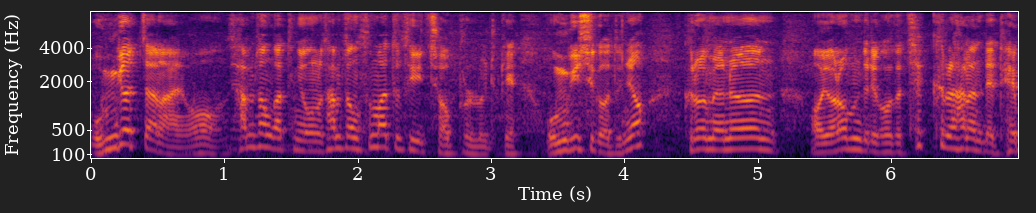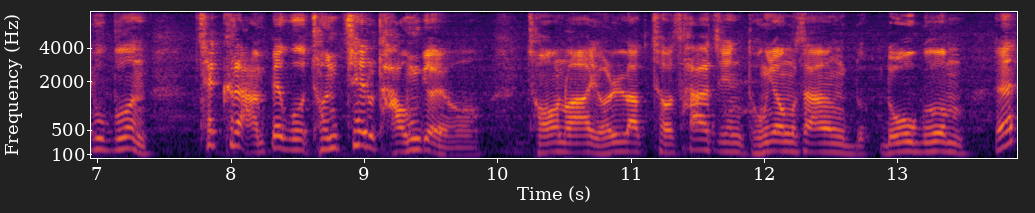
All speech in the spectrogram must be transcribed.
옮겼잖아요. 삼성 같은 경우는 삼성 스마트 스위치 어플로 이렇게 옮기시거든요. 그러면은 어, 여러분들이 거기서 체크를 하는데 대부분 체크를 안 빼고 전체로 다 옮겨요. 전화, 연락처, 사진, 동영상, 노- 녹음, 예?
